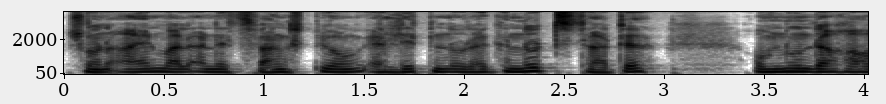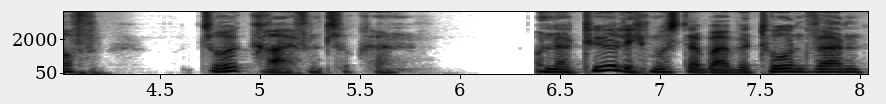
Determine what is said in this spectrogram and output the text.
schon einmal eine Zwangsstörung erlitten oder genutzt hatte, um nun darauf zurückgreifen zu können. Und natürlich muss dabei betont werden,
